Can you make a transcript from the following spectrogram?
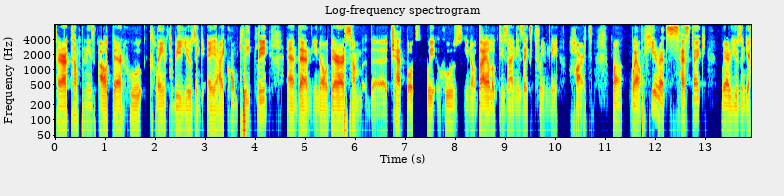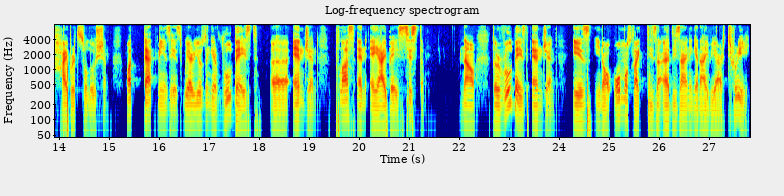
there are companies out there who claim to be using ai completely and then you know there are some the chatbots whose you know dialogue design is extremely hard. Well well here at SESTEC we are using a hybrid solution. What that means is we are using a rule based uh, engine plus an AI based system. Now, the rule based engine is you know almost like uh, designing an IVR tree.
